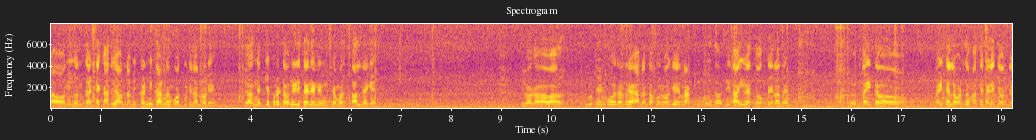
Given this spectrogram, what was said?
ನಾವು ಅವನಿಗೆ ಒಂದು ಗಂಟೆ ಕಾದ್ವಿ. ಅವ್ನು ನಮಗೆ ಕಣ್ಣಿಗೆ ಕಾಣ್ದಂಗೆ ಹೋಗ್ಬಿಟ್ಟಿದ್ದಾನೆ ನೋಡಿ. ಇವಾಗ ಮೆತ್ಕೆಪುರ ಡೌನ್ ಇಳಿತಾ ಇದ್ದೇನೆ ಹುಣಸೆ ಮರದ ಸಾಲಿನಾಗೆ. ಇವಾಗ ರೂಟ್ ಹೆಂಗೆ ಹೋದಂದರೆ ಅನಂತಪುರ ಹೋಗಿ ನಾಗ್ಪುರ್ ಇದು ಸೀದಾ ಹೈವೇ ಹೋಗ್ತಾ ಇರೋದೆ. ನೈಟು ನೈಟೆಲ್ಲ ಹೊಡೆದು ಮತ್ತೆ ಬೆಳಗ್ಗೆ ಒಂದು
